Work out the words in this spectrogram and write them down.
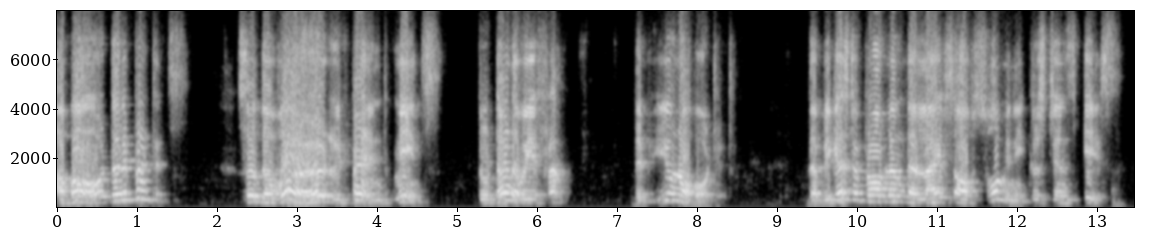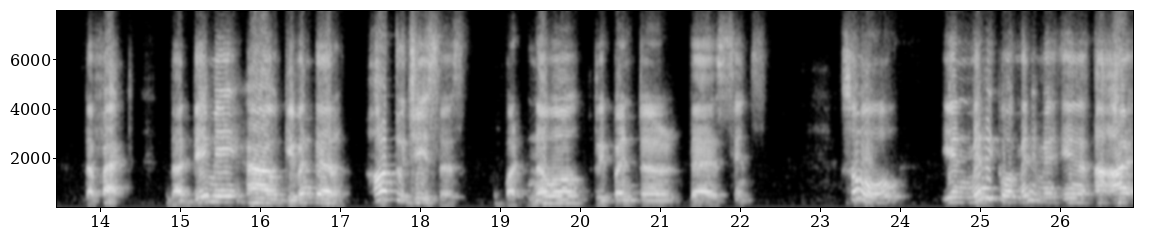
about the repentance. So the word repent means to turn away from. The, you know about it. The biggest problem the lives of so many Christians is the fact that they may have given their heart to Jesus but never repented their sins. So, in many, many, in, uh, I,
